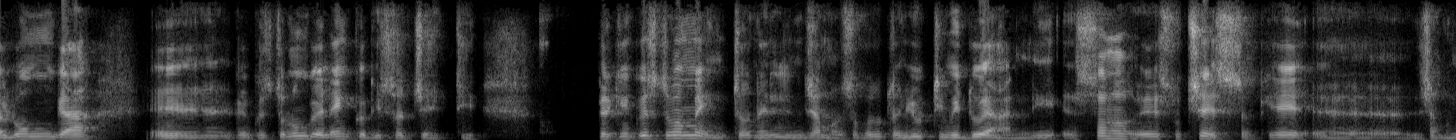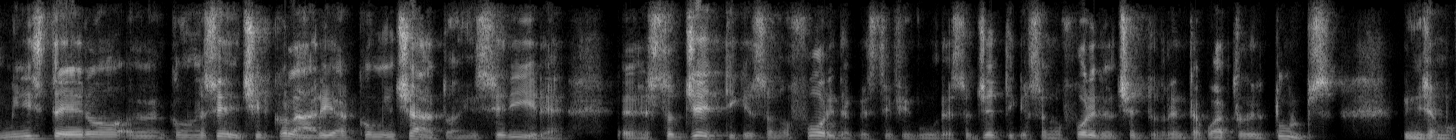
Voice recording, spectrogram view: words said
lunga, eh, questo lungo elenco di soggetti? Perché in questo momento, nel, diciamo, soprattutto negli ultimi due anni, sono, è successo che eh, diciamo, il Ministero, eh, con una serie di circolari, ha cominciato a inserire eh, soggetti che sono fuori da queste figure, soggetti che sono fuori dal 134 del TULPS, quindi diciamo,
